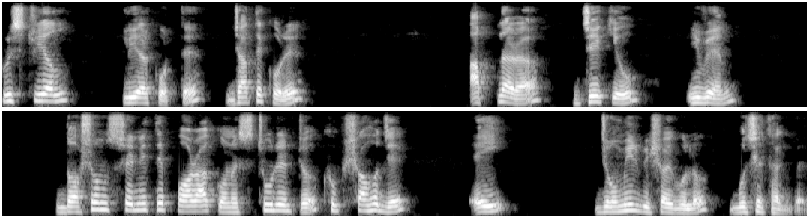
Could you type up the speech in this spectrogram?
ক্রিস্টিয়াল ক্লিয়ার করতে, যাতে করে আপনারা যে কেউ ইভেন দশম শ্রেণীতে পড়া কোনো স্টুডেন্টও খুব সহজে এই জমির বিষয়গুলো বুঝে থাকবেন।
